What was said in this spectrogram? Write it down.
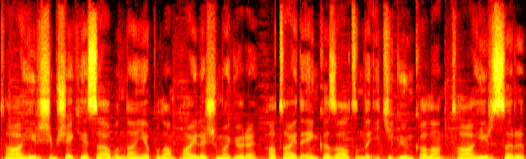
Tahir Şimşek hesabından yapılan paylaşıma göre Hatay'da enkaz altında 2 gün kalan Tahir Sarı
